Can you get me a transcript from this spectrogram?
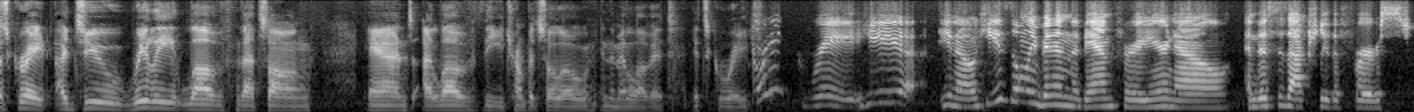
Was great. I do really love that song, and I love the trumpet solo in the middle of it. It's great. Great. He, you know, he's only been in the band for a year now, and this is actually the first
